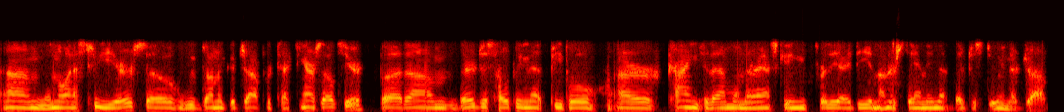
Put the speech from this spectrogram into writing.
um, in the last two years, so we've done a good job protecting ourselves here. But um, they're just hoping that people are kind to them when they're asking for the ID and understanding that they're just doing their job.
